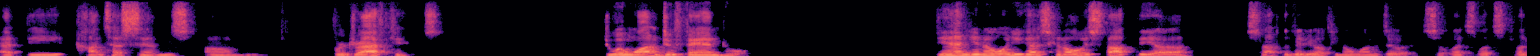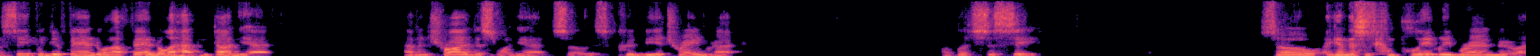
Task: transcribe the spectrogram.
at the contest sims um, for DraftKings. Do I want to do FanDuel? Yeah, you know what? You guys can always stop the uh stop the video if you don't want to do it. So let's let's let's see if we do FanDuel. Now FanDuel I haven't done yet. I haven't tried this one yet, so this could be a train wreck. But let's just see. So again, this is completely brand new. I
